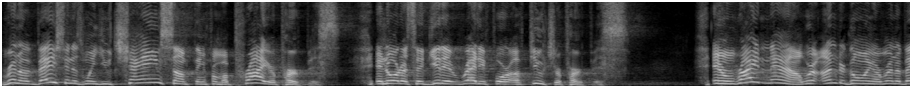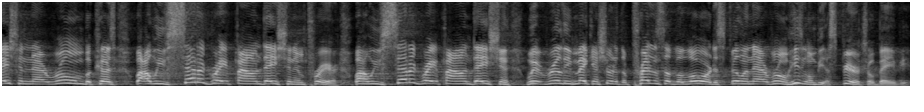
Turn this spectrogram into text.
renovation is when you change something from a prior purpose in order to get it ready for a future purpose. And right now, we're undergoing a renovation in that room because while we've set a great foundation in prayer, while we've set a great foundation with really making sure that the presence of the Lord is filling that room, he's gonna be a spiritual baby.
